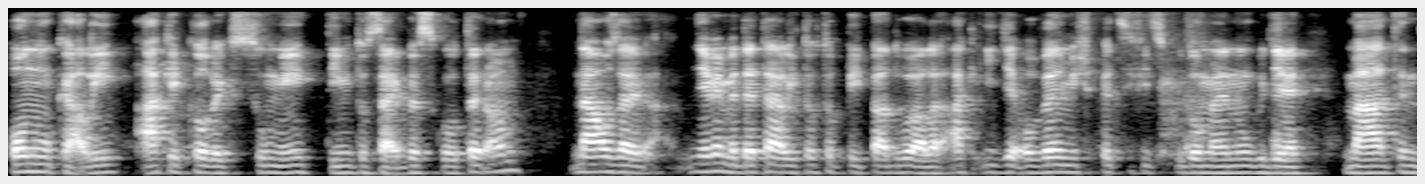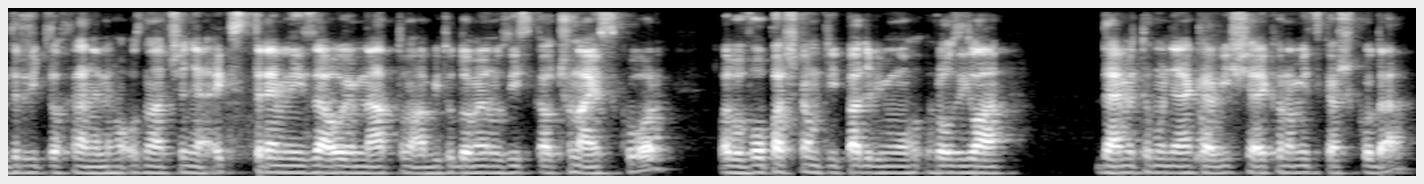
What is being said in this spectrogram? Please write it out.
ponúkali akékoľvek sumy týmto cybersquatterom, naozaj nevieme detaily tohto prípadu, ale ak ide o veľmi špecifickú doménu, kde má ten držiteľ chráneného označenia extrémny záujem na tom, aby tú doménu získal čo najskôr, lebo v opačnom prípade by mu hrozila, dajme tomu, nejaká vyššia ekonomická škoda,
